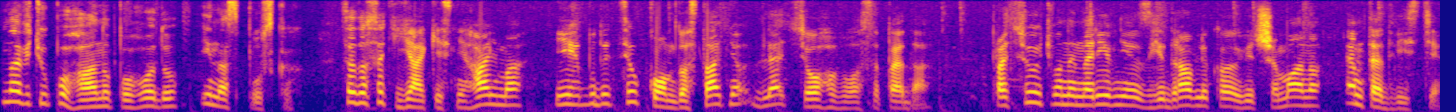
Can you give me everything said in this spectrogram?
навіть у погану погоду і на спусках. Це досить якісні гальма, і їх буде цілком достатньо для цього велосипеда. Працюють вони на рівні з гідравлікою від Shimano MT200.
